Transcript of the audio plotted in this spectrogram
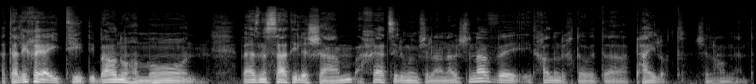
התהליך היה איטי, דיברנו המון, ואז נסעתי לשם אחרי הצילומים של העונה הראשונה והתחלנו לכתוב את הפיילוט של הומלנד.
